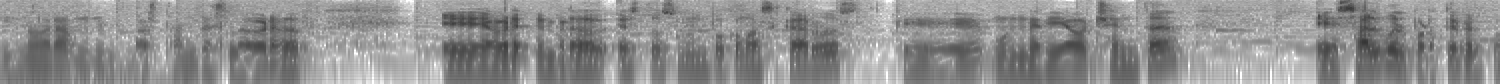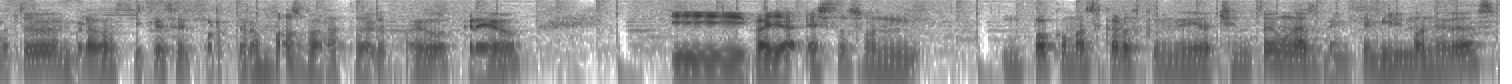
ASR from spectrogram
no eran bastantes la verdad. Eh, a ver, en verdad estos son un poco más caros que un media 80 eh, salvo el portero, el portero en verdad sí que es el portero más barato del juego, creo. Y vaya, estos son un poco más caros que un medio 80, unas 20.000 monedas,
